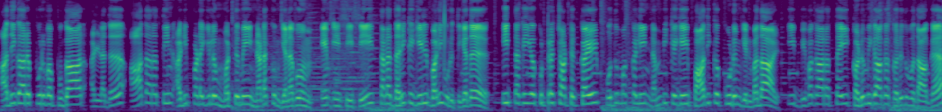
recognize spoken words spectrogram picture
அதிகாரப்பூர்வ புகார் அல்லது ஆதாரத்தின் அடிப்படையிலும் மட்டுமே நடக்கும் எனவும் எம்இசிசி தனது அறிக்கையில் வலியுறுத்தியது. இத்தகைய குற்றச்சாட்டுக்கள் பொதுமக்களின் நம்பிக்கையை பாதிக்கக்கூடும் என்பதால் இவ்விவகாரத்தை கடுமையாக கருதுவதாக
